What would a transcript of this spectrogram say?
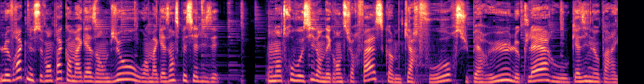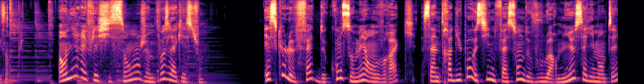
le vrac ne se vend pas qu'en magasin bio ou en magasin spécialisé. On en trouve aussi dans des grandes surfaces comme Carrefour, Super U, Leclerc ou Casino par exemple. En y réfléchissant, je me pose la question. Est-ce que le fait de consommer en vrac, ça ne traduit pas aussi une façon de vouloir mieux s'alimenter?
